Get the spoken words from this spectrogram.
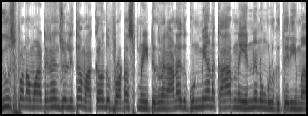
யூஸ் பண்ண மாட்டேறேன்னு சொல்லி தான் மக்கள் வந்து ப்ரொடெஸ்ட் பண்ணிட்டு இருக்காங்க ஆனால் இதுக்கு உண்மையான காரணம் என்னன்னு உங்களுக்கு தெரியுமா?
